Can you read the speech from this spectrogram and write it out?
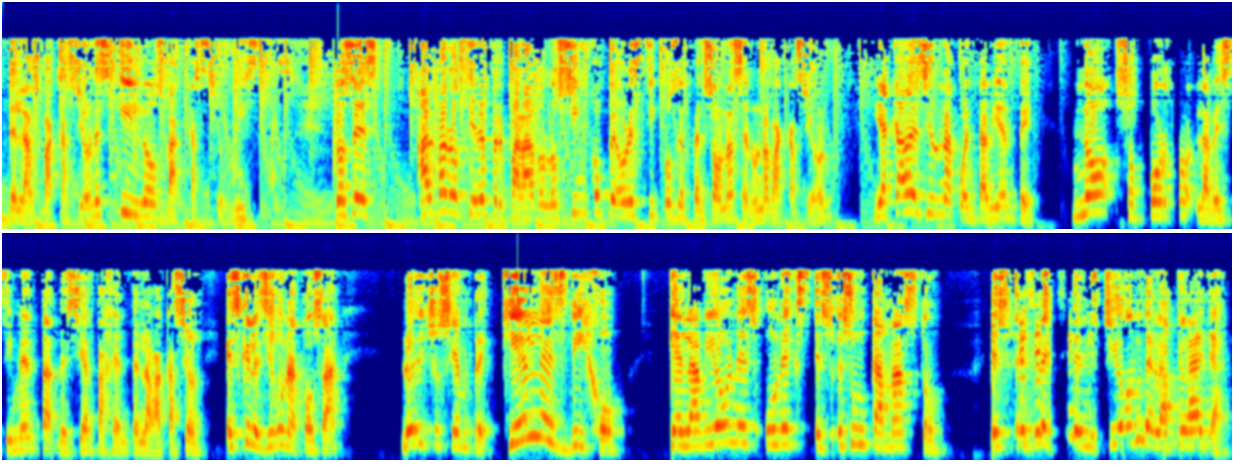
de las vacaciones y los vacacionistas. Entonces, Álvaro tiene preparado los cinco peores tipos de personas en una vacación y acaba de decir una cuenta no soporto la vestimenta de cierta gente en la vacación. Es que les digo una cosa, lo he dicho siempre, ¿quién les dijo que el avión es un, es, un camastro? Es, es la extensión de la playa.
